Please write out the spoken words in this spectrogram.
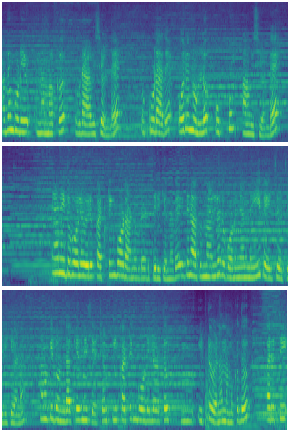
അതും കൂടി നമ്മൾക്ക് ഇവിടെ ആവശ്യമുണ്ട്. കൂടാതെ ഒരു നുള്ളു ഉപ്പും ആവശ്യമുണ്ട്. ഞാൻ ഇതുപോലെ ഒരു കട്ടിംഗ് ബോർഡാണ് ഇവിടെ എടുത്തിരിക്കുന്നത്. ഇതിനകത്ത് നല്ലതുപോലെ ഞാൻ നെയ്യ് തേച്ച് വെച്ചിരിക്കുകയാണ്. നമുക്കിത് ഉണ്ടാക്കിയതിന് ശേഷം ഈ കട്ടിംഗ് ബോർഡിലോട്ട് ഇട്ട് വേണം നമുക്കിത് പരത്തി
